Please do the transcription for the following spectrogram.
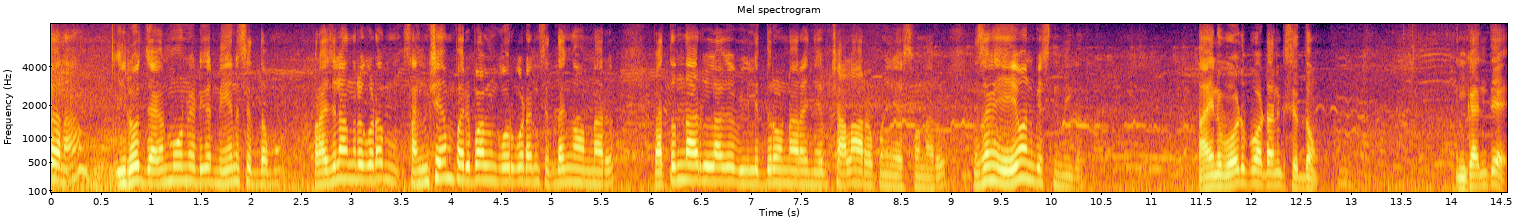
చూసానా ఈరోజు జగన్మోహన్ రెడ్డి గారు నేను సిద్ధము. ప్రజలందరూ కూడా సంక్షేమ పరిపాలన కోరుకోవడానికి సిద్ధంగా ఉన్నారు. పెత్తందారులాగా వీళ్ళిద్దరూ ఉన్నారని చెప్పి చాలా ఆరోపణ చేస్తున్నారు. నిజంగా ఏమనిపిస్తుంది మీకు? ఆయన ఓడిపోవడానికి సిద్ధం. ఇంకంతే.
